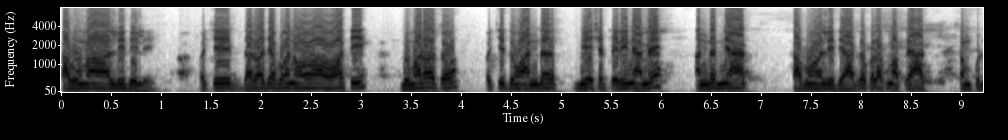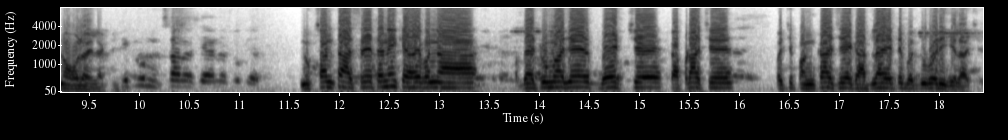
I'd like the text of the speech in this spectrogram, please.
કાબુમાં લીધેલી. પછી દરવાજા બંધ હોવા હોવાથી ધુમાડો હતો. પછી અંદર બીએસએફ પહેરીને અમે અંદરની આગ કાબુમાં લીધી. અડધો કલાકમાં આપણે આગ સંપૂર્ણ હોલોઈ લાગી. નુકસાન તો આશરે તો નહીં કહેવાય પણ બેડરૂમમાં જે બેડ છે કપડાં છે પછી પંખા છે ગાદલા છે તે બધું બળી ગયેલા છે.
